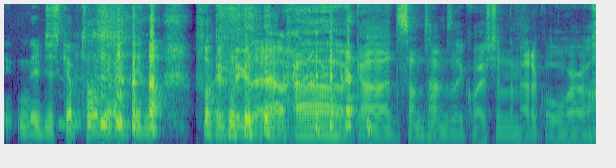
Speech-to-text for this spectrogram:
And they just kept telling me I didn't. Fucking figure that out. oh god. Sometimes they question the medical world.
